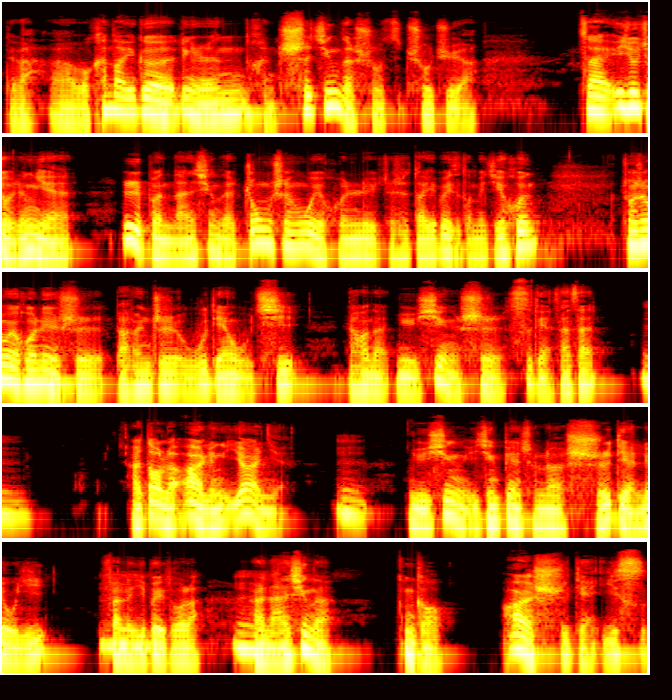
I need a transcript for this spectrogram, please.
对吧？啊，我看到一个令人很吃惊的数字数据啊，在一九九零年，日本男性的终身未婚率，就是到一辈子都没结婚，终身未婚率是百分之五点五七。然后呢，女性是四点三三，嗯，而到了二零一二年，嗯，女性已经变成了十点六一，翻了一倍多了，而男性呢更高，二十点一四，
